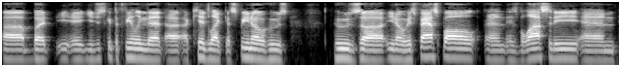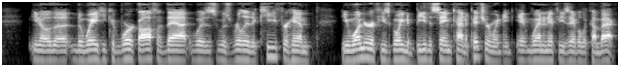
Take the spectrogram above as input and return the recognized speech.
but you just get the feeling that a kid like Espino, who's who's uh, you know his fastball and his velocity and you know the the way he could work off of that was was really the key for him. You wonder if he's going to be the same kind of pitcher when he when and if he's able to come back.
